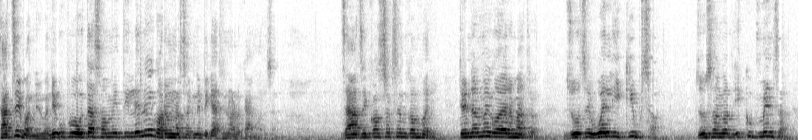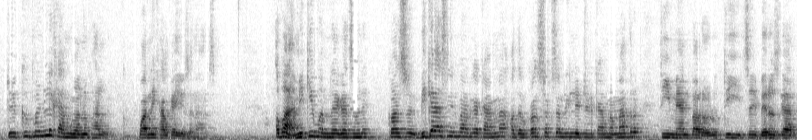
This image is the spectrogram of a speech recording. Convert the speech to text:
साँच्चै भन्यो भने उपभोक्ता समितिले नै गर्न नसक्ने विकास निर्माणको कामहरू छन्। जहाँ चाहिँ कन्स्ट्रक्सन कम्पनी टेन्डरमै गएर मात्र जो चाहिँ वेल इक्विप्ड छ जोसँग इक्विपमेन्ट छ त्यो इक्विपमेन्टले काम गर्न फाल पर्ने खालका योजनाहरू छन्। अब हामी के भनिरहेका छौँ भने कन्स्ट्रक विकास निर्माणका काममा अथवा कन्स्ट्रक्सन रिलेटेड काममा मात्र ती म्यान पावरहरू ती चाहिँ बेरोजगार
